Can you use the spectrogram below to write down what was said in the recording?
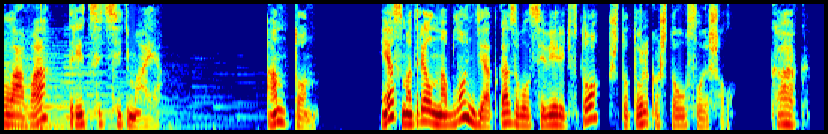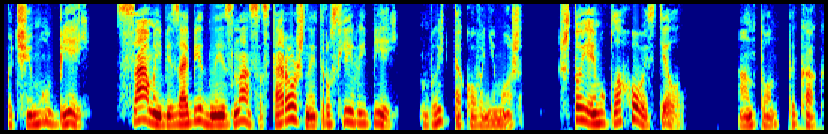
Глава 37. Антон. Я смотрел на блонди и отказывался верить в то, что только что услышал. Как? Почему бей? Самый безобидный из нас, осторожный трусливый бей. Быть такого не может. Что я ему плохого сделал? Антон, ты как?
